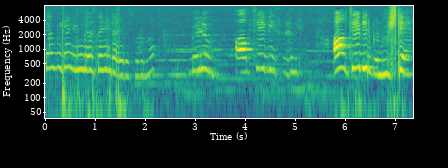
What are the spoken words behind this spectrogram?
Şimdi bir geleyim göstereyim televizyonda. Bölüm 6'ya 1. 6'ya 1 bölüm işte.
